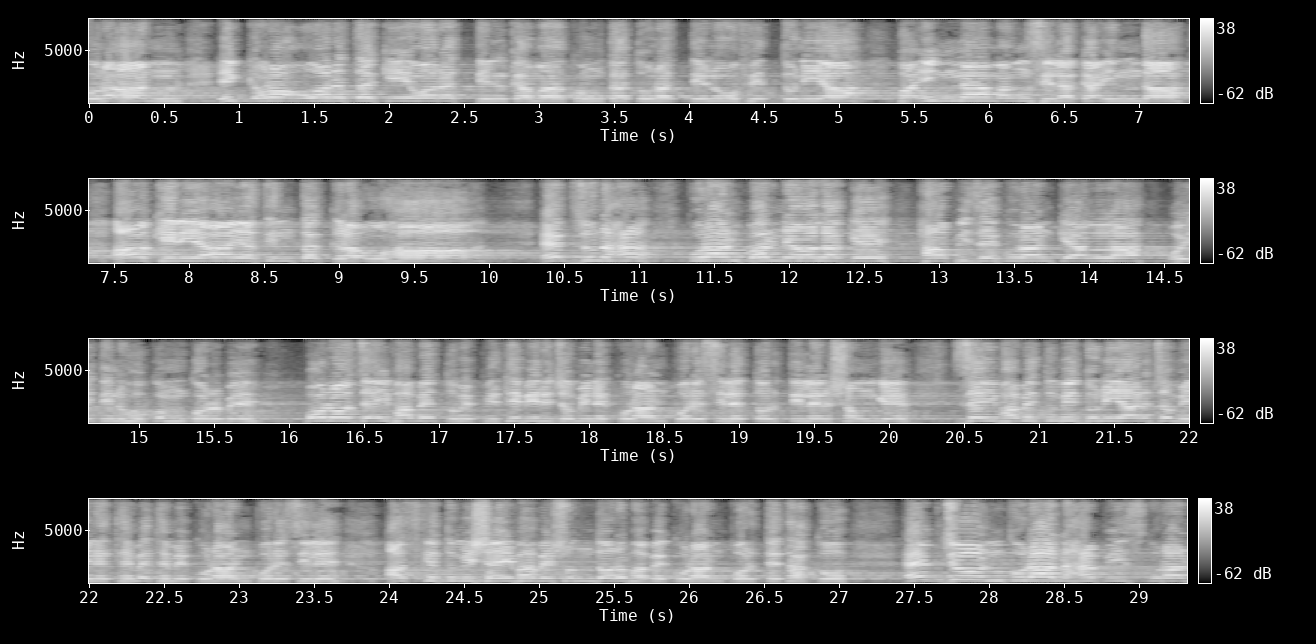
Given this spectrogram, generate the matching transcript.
কোরআন, ইকরা ওয়ারতাকি ওয়ারাত্তিল কামা কুনতা তুরাত্তিলু ফিদ দুনিয়া ফা ইন্না মানজিলাকা ইনদা আখিরি আয়াতিন তাকরাউহা। একজন হা কোরআন পড়নেওয়ালাকে, হাফিজে কোরআনকে আল্লাহ ওই দিন হুকুম করবে, বড় যেইভাবে তুমি পৃথিবীর জমিনে কোরআন পড়েছিলে তোর তিলের সঙ্গে, যেইভাবে তুমি দুনিয়ার জমিনে থেমে থেমে কোরআন পড়েছিলে, আজকে তুমি সেইভাবে সুন্দরভাবে কোরআন পড়তে থাকো। একজন কোরআন হাফিজ, কোরআন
